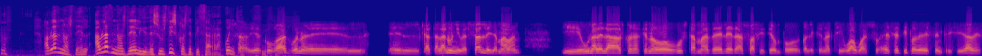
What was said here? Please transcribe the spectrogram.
habladnos de él, habladnos de él y de sus discos de pizarra, cuenta. Xavier Cugat, bueno, el, el catalán universal le llamaban, y una de las cosas que nos gusta más de él era su afición por coleccionar chihuahuas, ese tipo de excentricidades.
